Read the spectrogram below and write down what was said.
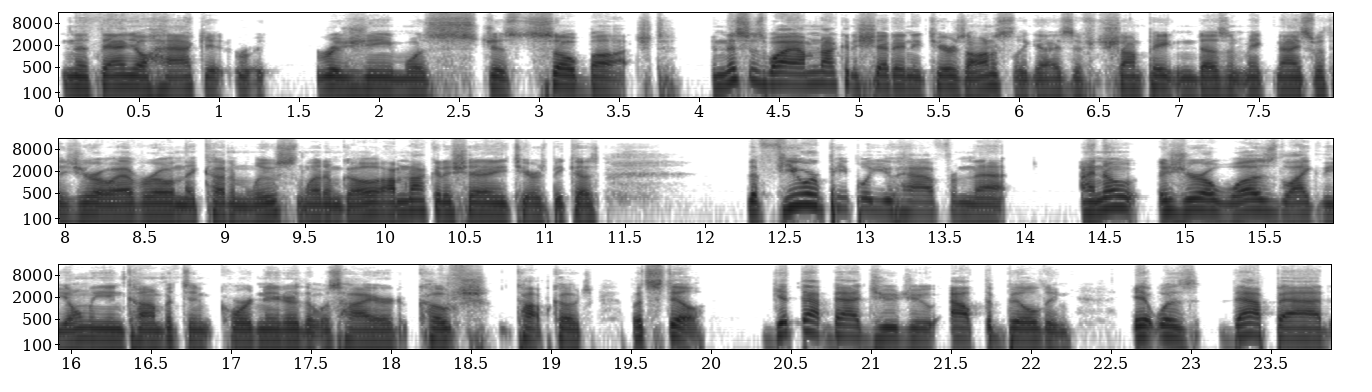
Nathaniel Hackett re- regime was just so botched. And this is why I'm not going to shed any tears, honestly, guys. If Sean Payton doesn't make nice with Ejiro Evero and they cut him loose and let him go, I'm not going to shed any tears because the fewer people you have from that, I know Ejiro was like the only incompetent coordinator that was hired, coach, top coach, but still, get that bad juju out the building. It was that bad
